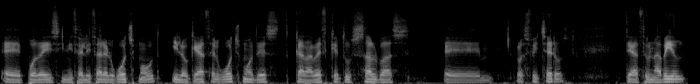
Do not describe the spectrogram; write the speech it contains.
eh, podéis inicializar el Watch Mode y lo que hace el Watch Mode es cada vez que tú salvas eh, los ficheros, te hace una build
